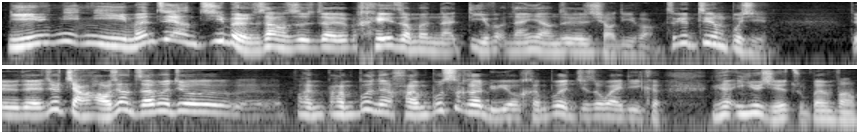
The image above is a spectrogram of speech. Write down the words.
你你你们这样基本上是在黑咱们南地方南洋这个小地方，这个这样不行。对不对？就讲好像咱们就很很不能，很不适合旅游，很不能接受外地客。你看音乐节的主办方，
